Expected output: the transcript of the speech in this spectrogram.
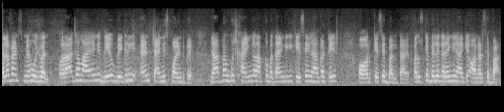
हेलो फ्रेंड्स मैं हूँ उज्जवल और आज हम आए हैं Dev bakery and Chinese point पे। यहाँ पे हम कुछ खाएँगे और आपको बताएँगे कि कैसे यहाँ का टेस्ट और कैसे बनता है। पर उसके पहले करेंगे यहाँ के ऑनर से बात।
